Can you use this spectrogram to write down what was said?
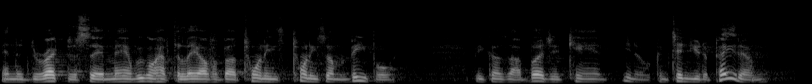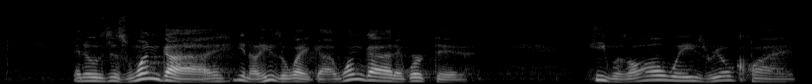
And the director said, man, we're going to have to lay off about 20, 20 something people because our budget can't, you know, continue to pay them. And it was this one guy, you know, he's a white guy, one guy that worked there. He was always real quiet,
